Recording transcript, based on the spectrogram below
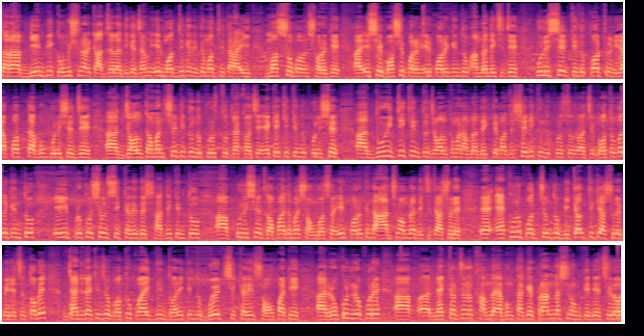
তারা ডিএমপি কমিশনার কার্যালয়ের দিকে যাবেন। এর মধ্যে কিন্তু ইতিমধ্যে তারা এই মৎস্য ভবন সড়কে এসে বসে পড়েন। এরপরে কিন্তু আমরা দেখছি যে পুলিশের কিন্তু কঠোর নিরাপত্তা এবং পুলিশের যে জল কামান, সেটি কিন্তু প্রস্তুত রাখা হয়েছে। একে একে কিন্তু পুলিশের দুইটি কিন্তু জল কামান আমরা দেখতে পাচ্ছি, সেটি কিন্তু প্রস্তুত রয়েছে। গতকালে কিন্তু এই প্রকৌশল শিক্ষার্থীদের সাথে কিন্তু পুলিশের দফায় দফায় সংঘর্ষ। এরপরও কিন্তু আজও আমরা দেখছি যে আসলে এখনও পর্যন্ত বিকাল থেকে আসলে বেরিয়েছেন। তবে জানি রাখি যে গত কয়েকদিন ধরে কিন্তু বুয়েট শিক্ষার্থীর সহপাঠী আহ, রোকনের উপরে ন্যাক্কারজনক হামলা এবং তাকে প্রাণনাশের হুমকি দিয়েছিল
